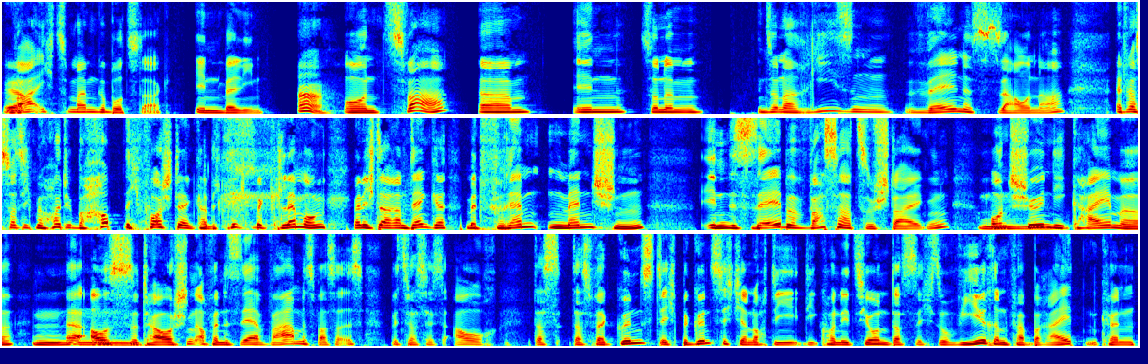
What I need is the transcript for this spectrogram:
Ja. war ich zu meinem Geburtstag in Berlin. Ah, Und zwar ähm, in so einem in so einer riesen Wellness-Sauna. Etwas, was ich mir heute überhaupt nicht vorstellen kann. Ich kriege Beklemmung, wenn ich daran denke, mit fremden Menschen in dasselbe Wasser zu steigen und schön die Keime äh, auszutauschen, auch wenn es sehr warmes Wasser ist. Ihr, was heißt auch? Das, das vergünstigt, begünstigt ja noch die, die Kondition, dass sich so Viren verbreiten können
